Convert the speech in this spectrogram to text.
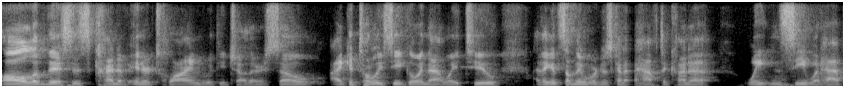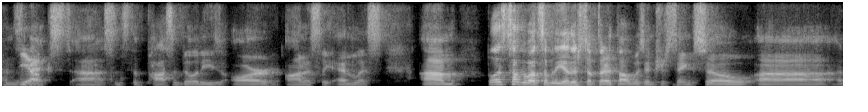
all of this is kind of intertwined with each other. So I could totally see it going that way too. I think it's something we're just gonna have to kind of wait and see what happens Yeah. next, uh, since the possibilities are honestly endless. Um, but let's talk about some of the other stuff that I thought was interesting. So, uh,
